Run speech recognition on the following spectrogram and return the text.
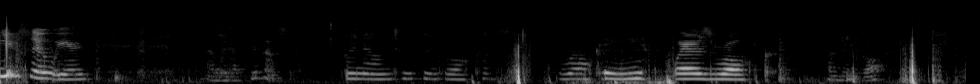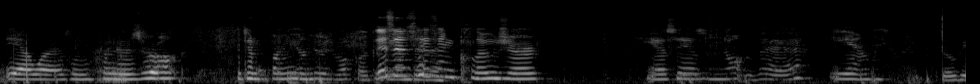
You're so weird. And we have two hamster. I know, I'm trying to find Rocky. Rocky. Where's Rock? Under his rock. Yeah, where is he? Under his rock. I can't find him. under his rock or This is his the- enclosure. Yes, he. He's not there, Yeah. so he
